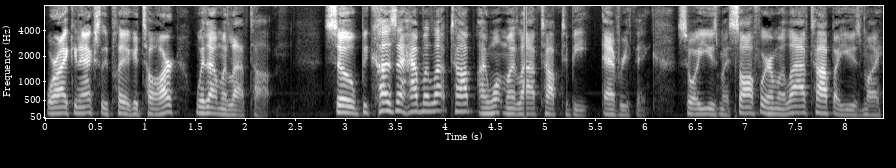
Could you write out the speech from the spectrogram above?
where I can actually play a guitar without my laptop. So because I have my laptop, I want my laptop to be everything. So I use my software on my laptop, I use my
